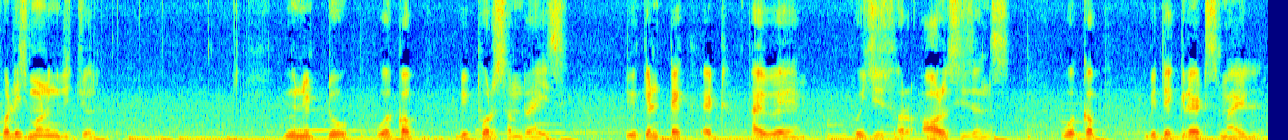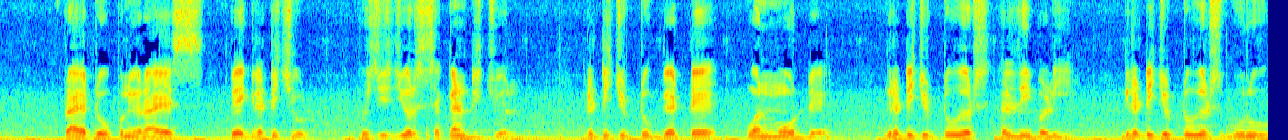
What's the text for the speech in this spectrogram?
What is morning ritual? You need to wake up before sunrise. You can take at 5 am which is for all seasons. Wake up with a great smile. Prior to open your eyes pay gratitude which is your second ritual. Gratitude to get a one more day. Gratitude to your healthy body. Gratitude to your guru.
